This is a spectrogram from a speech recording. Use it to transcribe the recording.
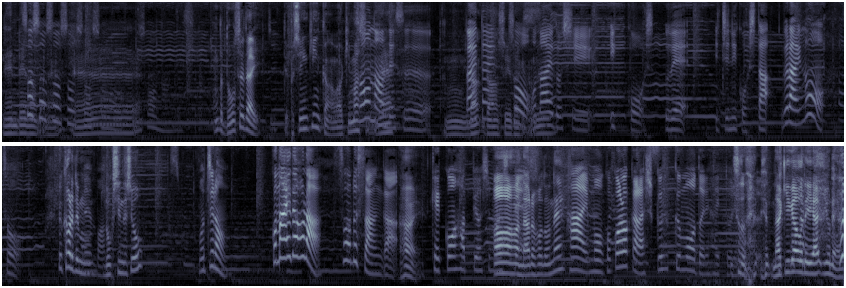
年齢なそんだね。うそうそうそうそうそう、へそうなんです。ーやっぱ同世代ってやっぱ親近感湧きますよね。そうなんです。うん、だ大体男性だね、そう同い年1個上12個下ぐらいのそで彼でも独身でしょ？うもちろんこの間ほらソルさんがはい。結婚発表しましてああなるほどね。はいもう心から祝福モードに入っております。泣き顔でや言うのやめ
